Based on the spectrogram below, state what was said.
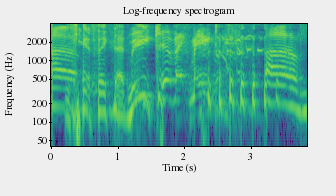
Um, you can't fake that meat. Can't fake meat. um,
